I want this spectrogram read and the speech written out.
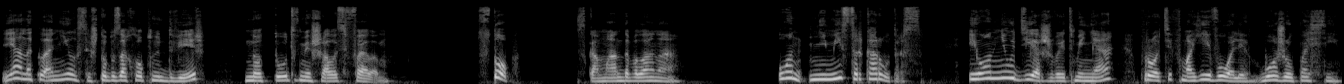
Я наклонился, чтобы захлопнуть дверь, но тут вмешалась Фэллон. «Стоп!» — скомандовала она. «Он не мистер Карутерс, и он не удерживает меня против моей воли, боже упаси.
